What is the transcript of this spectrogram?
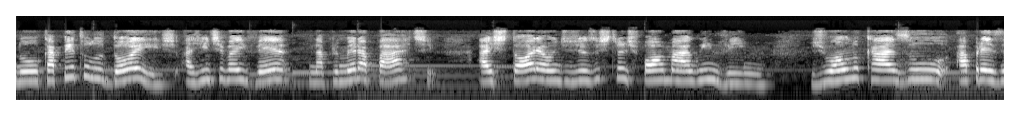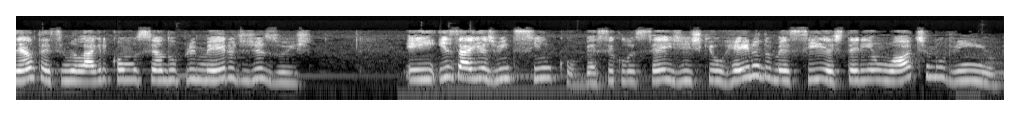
No capítulo 2, a gente vai ver na primeira parte a história onde Jesus transforma a água em vinho. João, no caso, apresenta esse milagre como sendo o primeiro de Jesus. Em Isaías 25, versículo 6, diz que o reino do Messias teria um ótimo vinho,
